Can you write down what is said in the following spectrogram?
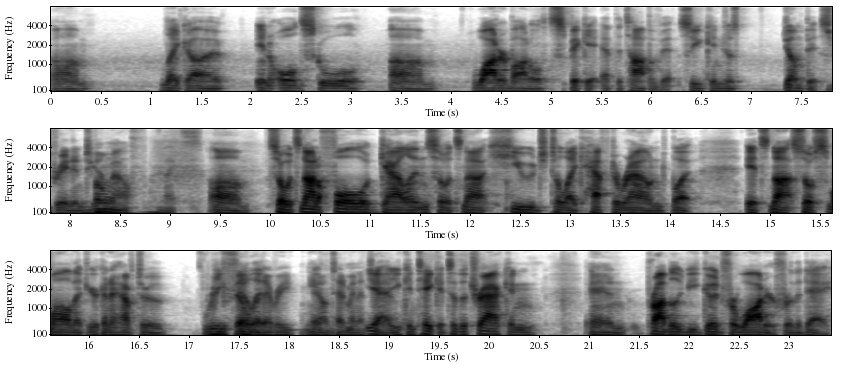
um, like a an old school um, water bottle spigot at the top of it, so you can just dump it straight into your mouth. Nice. Um, so it's not a full gallon, so it's not huge to like heft around, but it's not so small that you're gonna have to refill, Fill it it every you know ten minutes. Yeah, you can take it to the track and and probably be good for water for the day.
